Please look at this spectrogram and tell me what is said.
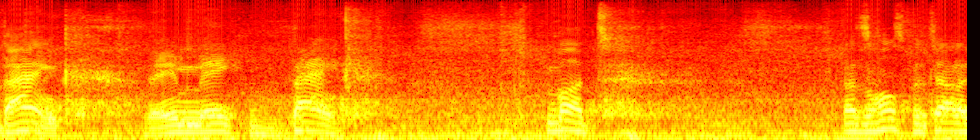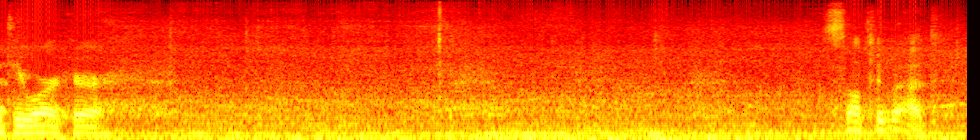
bank. They make bank. But as a hospitality worker, it's not too bad.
